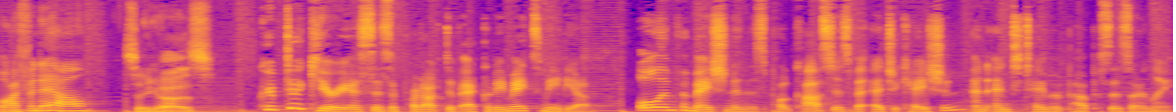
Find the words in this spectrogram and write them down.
Bye for now. See you guys. Crypto Curious is a product of Equity Mates Media. All information in this podcast is for education and entertainment purposes only.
